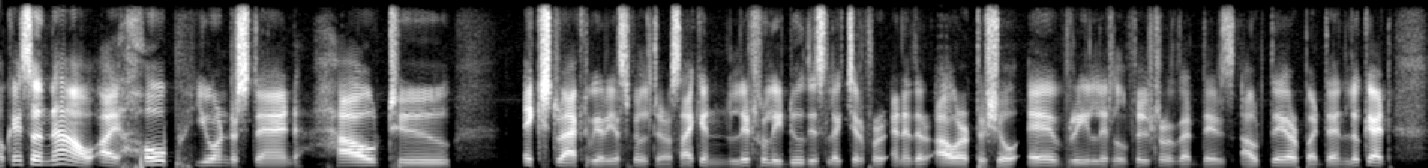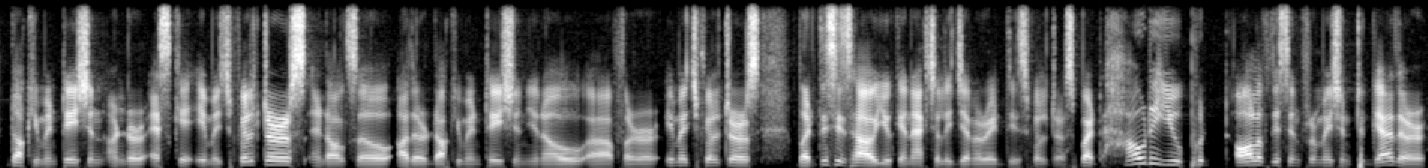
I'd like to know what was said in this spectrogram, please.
Okay, so now I hope you understand how to extract various filters. I can literally do this lecture for another hour to show every little filter that there's out there, but then look at documentation under SK image filters and also other documentation, you know, uh, for image filters. But this is how you can actually generate these filters. But how do you put all of this information together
